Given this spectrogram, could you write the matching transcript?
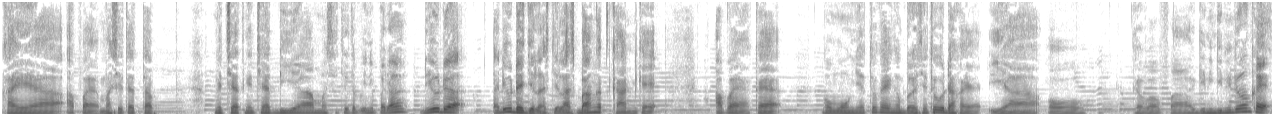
kayak apa ya masih tetap ngechat ngechat dia masih tetap ini padahal dia udah tadi udah jelas-jelas banget kan kayak apa ya kayak ngomongnya tuh kayak ngebalasnya tuh udah kayak iya oh gak apa-apa. Gini-gini doang kayak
